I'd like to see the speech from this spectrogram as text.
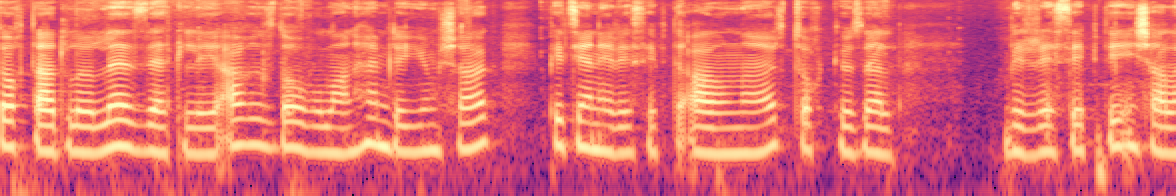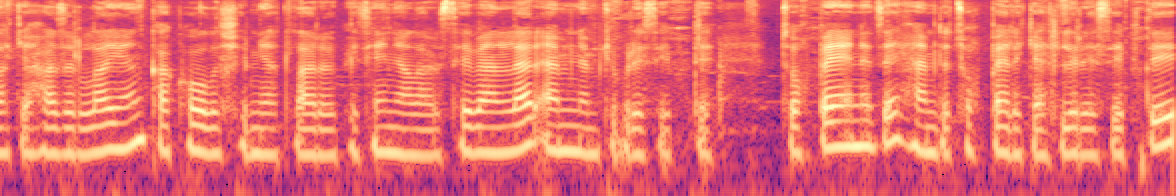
Çox dadlı, ləzzətli, ağızda ovulan, həm də yumşaq peçenya resepti alınır. Çox gözəl bir resepti. İnşallah ki hazırlayın. Kakaolu şirniyyatları, peçenyaları sevənlər əminəm ki bu resepti çox bəyənəcək. Həm də çox bərəkətli resepti.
